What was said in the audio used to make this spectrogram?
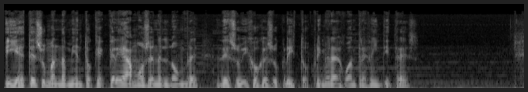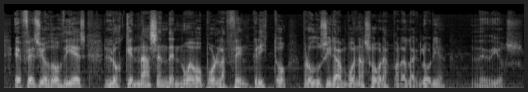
Y este es su mandamiento, que creamos en el nombre de su Hijo Jesucristo. Primera de Juan 3:23. Efesios 2:10, los que nacen de nuevo por la fe en Cristo producirán buenas obras para la gloria de Dios.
